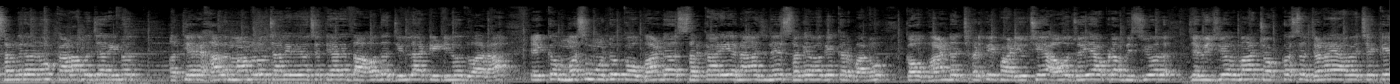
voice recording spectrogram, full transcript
સંગ્રહનો કાળાબજારીનો અત્યારે હાલ મામલો ચાલી રહ્યો છે ત્યારે દાહોદ જિલ્લા ટીડીઓ દ્વારા એક મસ્ત મોટું કૌભાંડ સરકારી અનાજને સગે વગે કરવાનું કૌભાંડ ઝડપી પાડ્યું છે. આવો જોઈએ આપણા વિઝ્યુઅલ જે વિઝ્યુઅલમાં ચોક્કસ જણાય આવે છે કે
